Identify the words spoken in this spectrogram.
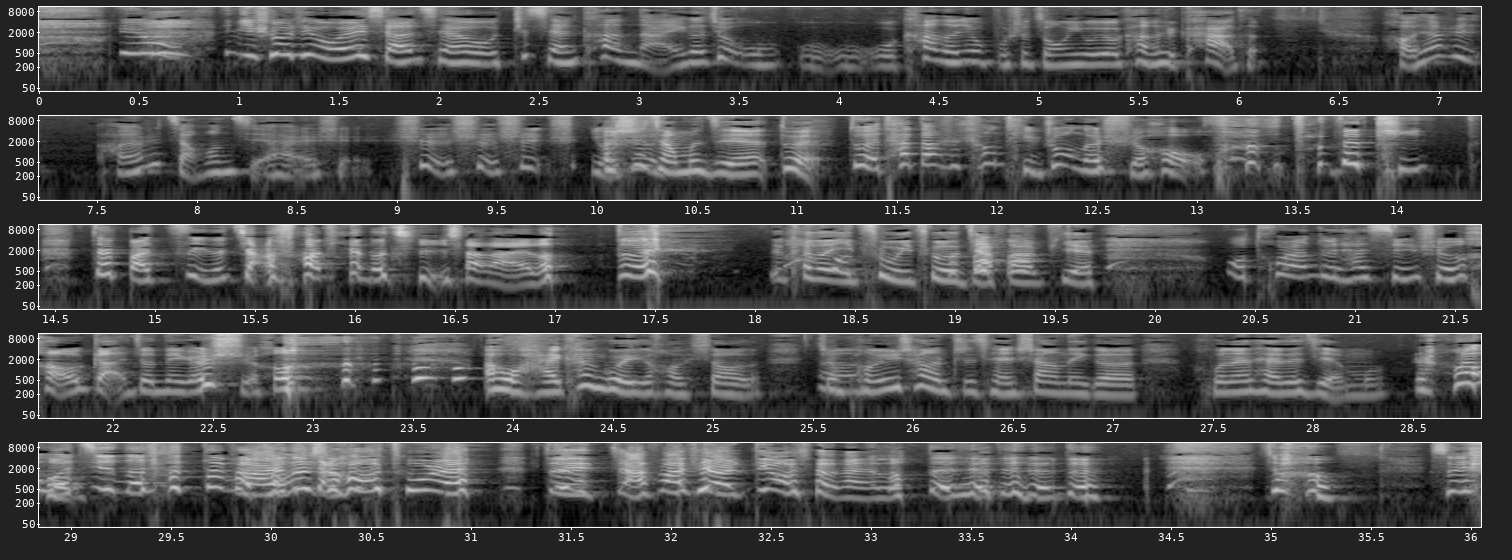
你说这个我也想起来，我之前看哪一个，就我我我我看的又不是综艺，我又看的是 cut，好像是好像是蒋梦婕还是谁，是是是是有啊”是这个蒋梦婕，对，对她当时称体重的时候，在提在把自己的假发片都取下来了。对就看到一簇一簇的假发片 我突然对她心生好感，就那个时候。啊！我还看过一个好笑的，就嗯彭昱畅之前上那个湖南台的节目，然后啊，我记得他他玩的时候突然 对假发片掉下来了。对对对对对，就所以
